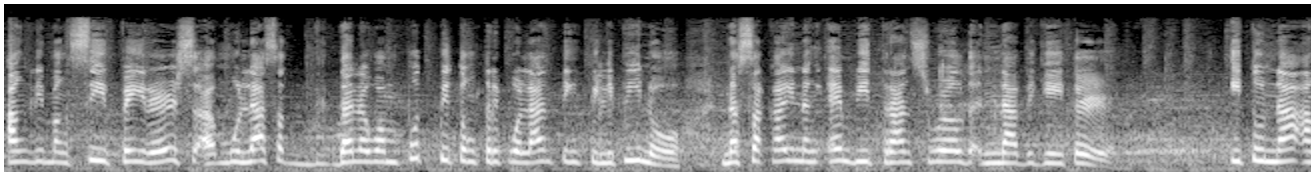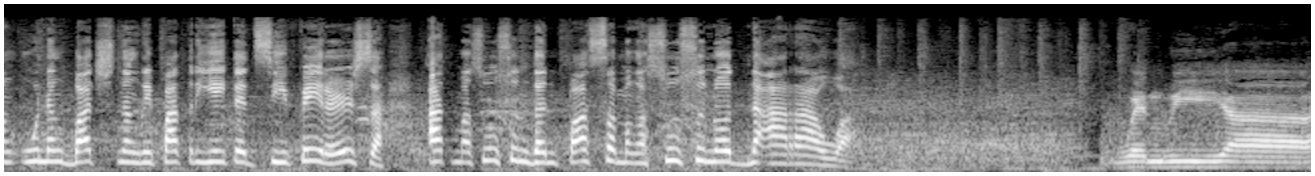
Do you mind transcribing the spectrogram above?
ang limang seafarers ah, mula sa 27 tripulanting Pilipino na sakay ng MV Transworld Navigator. Ito na ang unang batch ng repatriated seafarers at masusundan pa sa mga susunod na araw. when we uh,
